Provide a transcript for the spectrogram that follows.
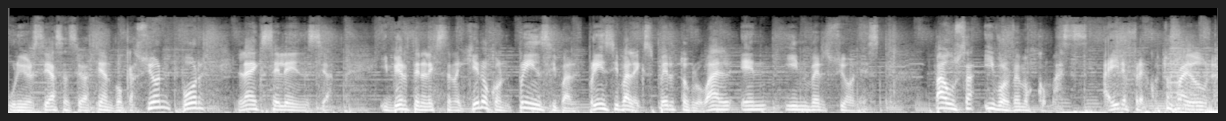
Universidad San Sebastián, vocación por la excelencia. Invierte en el extranjero con Principal, Principal experto global en inversiones. Pausa y volvemos con más. Aire fresco, esto es Radio Duna.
